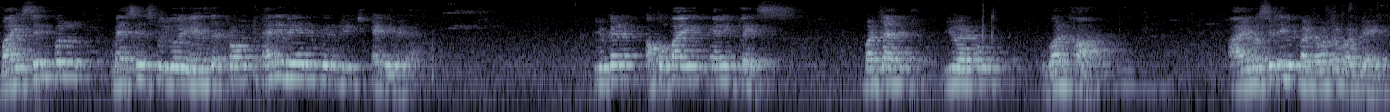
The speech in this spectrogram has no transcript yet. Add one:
my simple message to you is that from anywhere you can reach anywhere. You can occupy any place, but then you have to work hard. I was sitting with my daughter one day,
